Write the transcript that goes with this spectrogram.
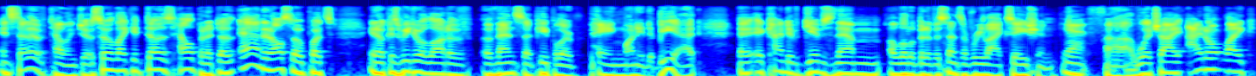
instead of telling jokes. So like it does help, and it does, and it also puts you know because we do a lot of events that people are paying money to be at. It, it kind of gives them a little bit of a sense of relaxation. Yes. Uh, which I I don't like.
